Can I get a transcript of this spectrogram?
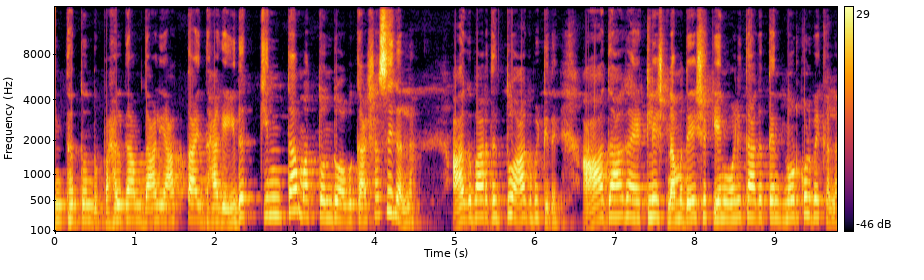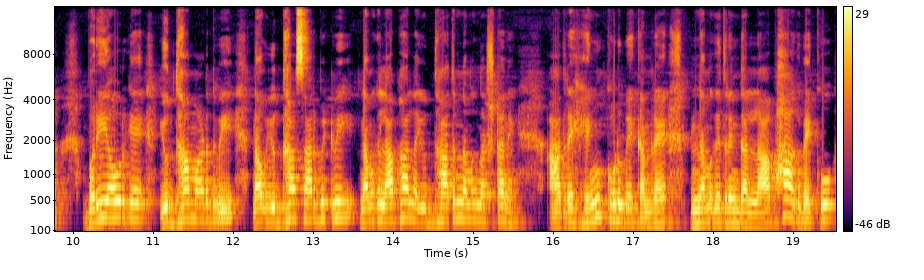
ಇಂಥದ್ದೊಂದು ಪಹಲ್ಗಾಮ್ ದಾಳಿ ಆಗ್ತಾ ಇದ್ದ ಹಾಗೆ ಇದಕ್ಕಿಂತ ಮತ್ತೊಂದು ಅವಕಾಶ ಸಿಗಲ್ಲ. ಆಗಬಾರ್ದಿತ್ತು, ಆಗಿಬಿಟ್ಟಿದೆ. ಆದಾಗ ಅಟ್ಲೀಸ್ಟ್ ನಮ್ಮ ದೇಶಕ್ಕೆ ಏನು ಒಳಿತಾಗುತ್ತೆ ಅಂತ ನೋಡ್ಕೊಳ್ಬೇಕಲ್ಲ. ಬರೀ ಅವ್ರಿಗೆ ಯುದ್ಧ ಮಾಡಿದ್ವಿ, ನಾವು ಯುದ್ಧ ಸಾರ್ಬಿಟ್ವಿ, ನಮಗೆ ಲಾಭ ಅಲ್ಲ, ಯುದ್ಧ ಆದ್ರೆ ನಮಗೆ ನಷ್ಟನೇ. ಆದರೆ ಹೆಂಗೆ ಕೊಡಬೇಕಂದ್ರೆ ನಮಗೆ ಇದರಿಂದ ಲಾಭ ಆಗಬೇಕು,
